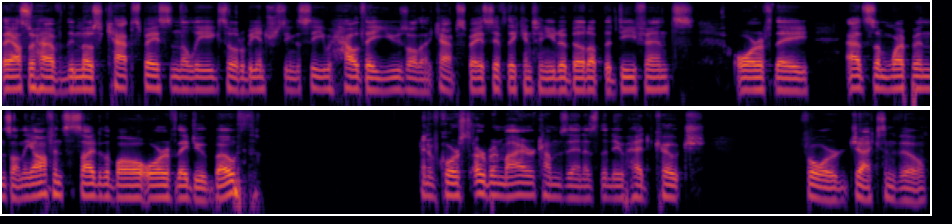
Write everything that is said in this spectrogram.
They also have the most cap space in the league, so it'll be interesting to see how they use all that cap space if they continue to build up the defense or if they add some weapons on the offensive side of the ball or if they do both. And of course, Urban Meyer comes in as the new head coach for Jacksonville.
